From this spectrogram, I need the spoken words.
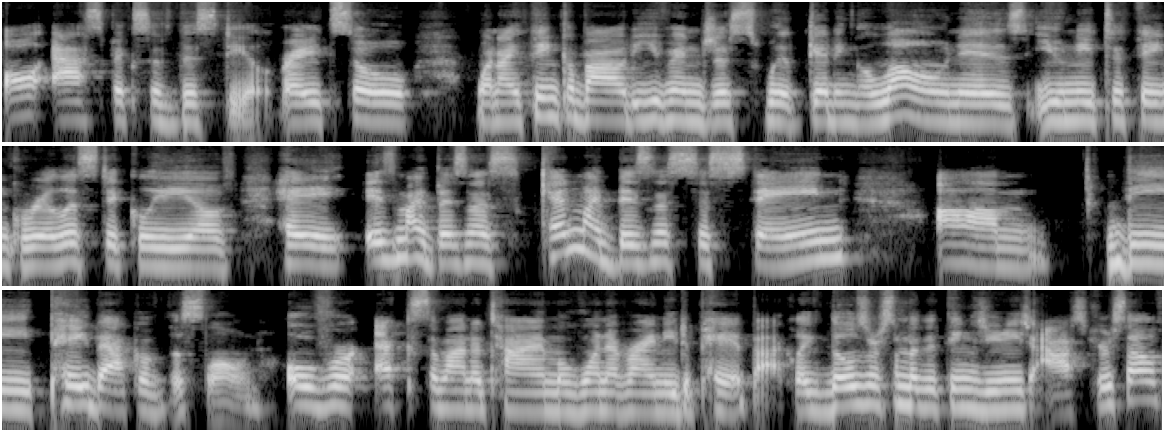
all aspects of this deal, right? So when I think about even just with getting a loan is you need to think realistically of, hey, is my business, can my business sustain, um, the payback of this loan over X amount of time of whenever I need to pay it back. Like those are some of the things you need to ask yourself.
